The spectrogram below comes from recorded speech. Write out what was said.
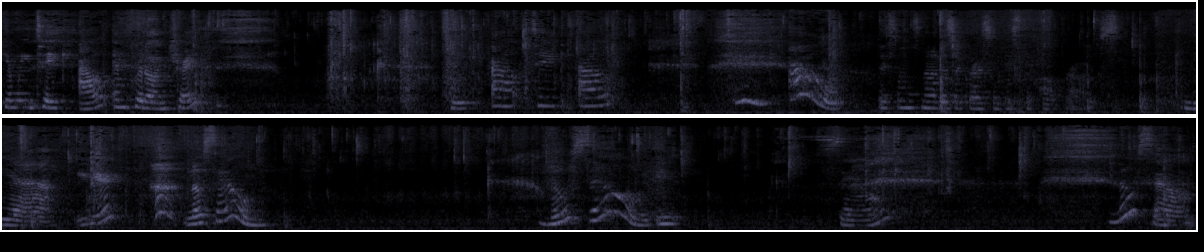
Can we take out and put on tray? Take out, take out. Out. This one's not as aggressive as the Pop Rocks. Yeah. You hear? No sound. No sound. You- Sound. No sound.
